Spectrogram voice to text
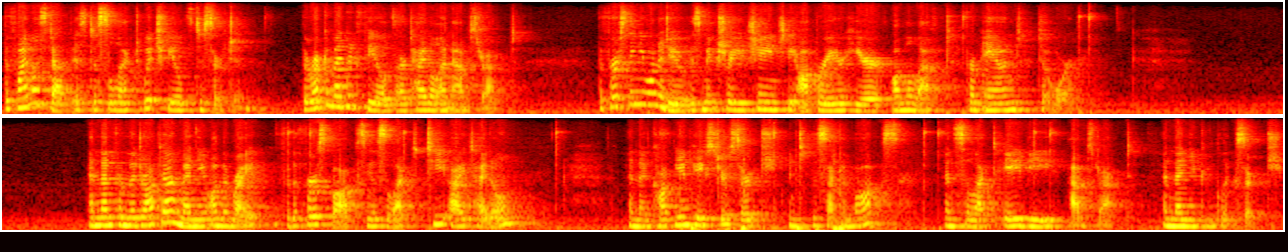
The final step is to select which fields to search in. The recommended fields are title and abstract. The first thing you want to do is make sure you change the operator here on the left from and to or. And then from the drop-down menu on the right, for the first box, you'll select TI title and then copy and paste your search into the second box and select AB abstract, and then you can click search.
